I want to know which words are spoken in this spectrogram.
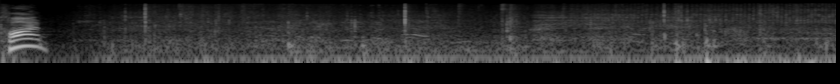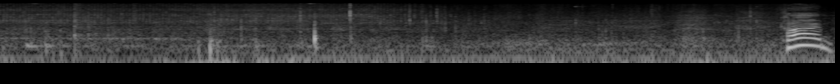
Climb. Climb.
